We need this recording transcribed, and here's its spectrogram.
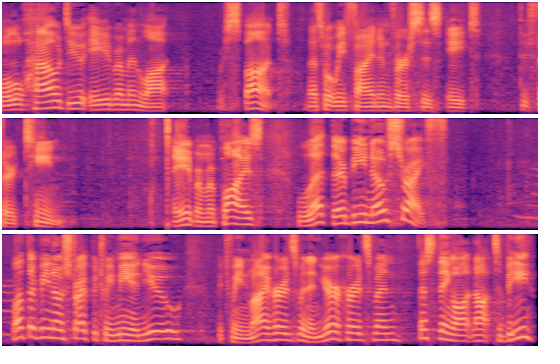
Well, how do Abram and Lot respond? That's what we find in verses 8 through 13. Abram replies, Let there be no strife. Let there be no strife between me and you, between my herdsmen and your herdsmen. This thing ought not to be.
